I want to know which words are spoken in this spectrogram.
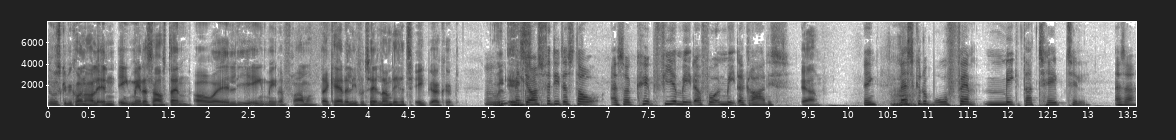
nu skal vi kun holde en, en meters afstand, og øh, lige en meter fra mig, der kan jeg da lige fortælle dig om det her tape, jeg har købt. Du vil Men det elske. er også fordi, der står, altså køb 4 meter og få en meter gratis. Ja. Ikke? Hvad skal du bruge 5 meter tape til? Altså,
